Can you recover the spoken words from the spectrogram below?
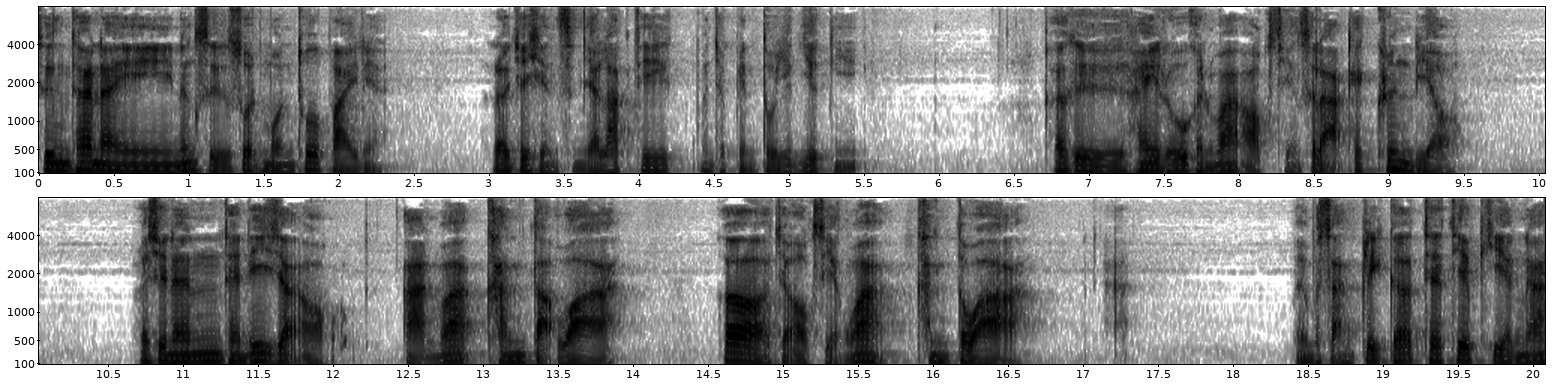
ซึ่งถ้าในหนังสือสวดมนต์ทั่วไปเนี่ยเราจะเห็นสัญลักษณ์ที่มันจะเป็นตัวยึกๆนี้ ก็คือให้รู้กันว่าออกเสียงสระแค่ครึ่งเดียว เพราะฉะนั้นแทนที่จะออกอ่านว่าคันตะวา ก็จะออกเสียงว่าคันตวาเหมือนภาษาอังกฤษก็จะเทียบเคียงนะ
